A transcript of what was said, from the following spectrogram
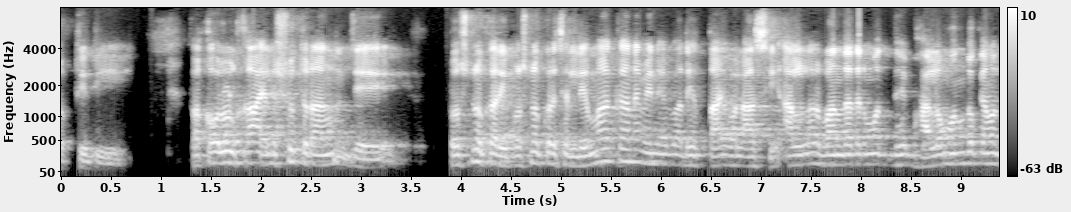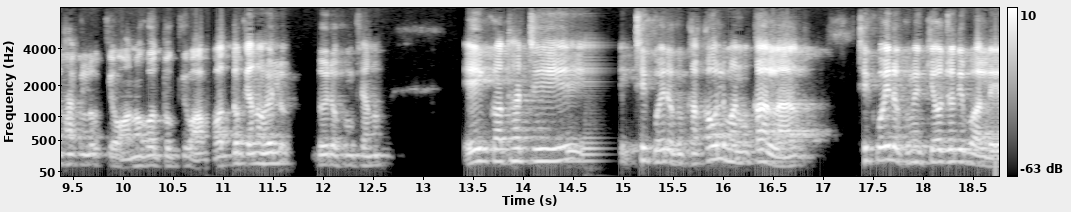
শক্তি দিয়ে ফকৌলুল কায়ল, সুতরাং যে প্রশ্নকারী প্রশ্ন করেছে, লেমা কানে মেনে বাদে তাই বলা আসি? আল্লাহর বান্দাদের মধ্যে ভালো মন্দ কেন থাকল? কেউ অনগত, কেউ আবদ্ধ কেন হইল? দুই রকম কেন? এই কথাটি ঠিক ওই রকম কাকাউল মান কালা, ঠিক ওই রকমই কেউ যদি বলে,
